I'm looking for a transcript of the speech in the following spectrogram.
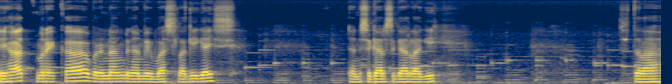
Lihat mereka berenang dengan bebas lagi guys. Dan segar-segar lagi. Setelah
